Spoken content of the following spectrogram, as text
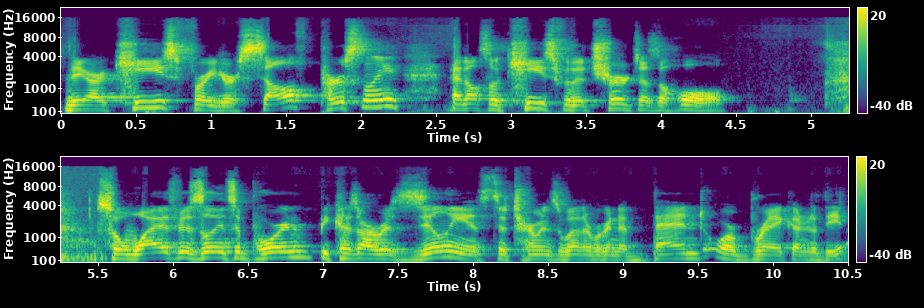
They are keys for yourself personally and also keys for the church as a whole. So, why is resilience important? Because our resilience determines whether we're going to bend or break under the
